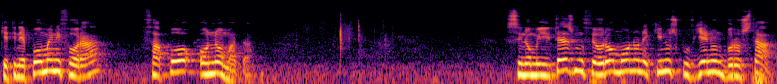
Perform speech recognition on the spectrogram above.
Και την επόμενη φορά θα πω ονόματα. Συνομιλητές μου θεωρώ μόνον εκείνους που βγαίνουν μπροστά,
